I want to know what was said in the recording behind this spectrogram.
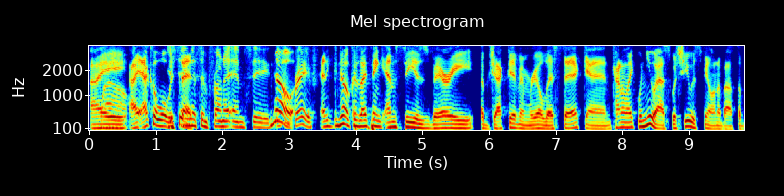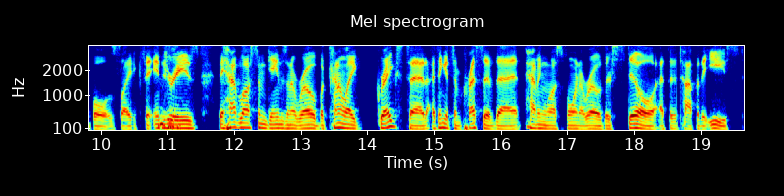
I, Wow. I echo what You're was saying said. this in front of MC. This No. is brave. And no, because I think MC is very objective and realistic, and kind of like when you asked what she was feeling about the Bulls, like the injuries, they have lost some games in a row, but kind of like Greg said, I think it's impressive that having lost four in a row, they're still at the top of the East.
